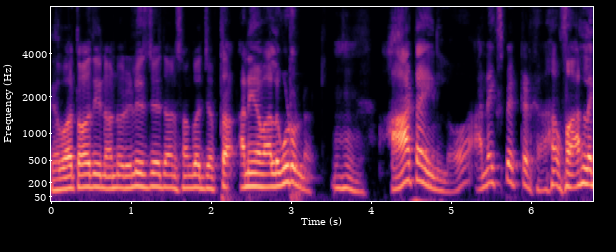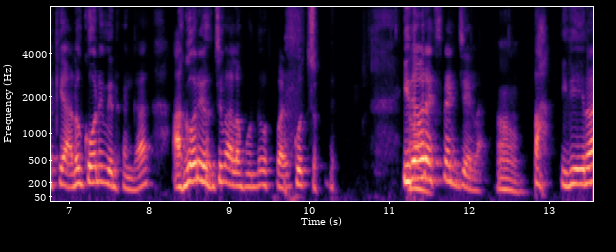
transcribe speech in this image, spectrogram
ఎవరితోది నన్ను రిలీజ్ చేయదాని సంగతి చెప్తా అనే వాళ్ళు కూడా ఉన్నారు. ఆ టైంలో అన్ఎక్స్పెక్టెడ్గా వాళ్ళకి అనుకోని విధంగా అగోరి వచ్చి వాళ్ళ ముందు కూర్చుంది. ఇది ఎవరు ఎక్స్పెక్ట్ చేయాల? ఇది ఇరా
